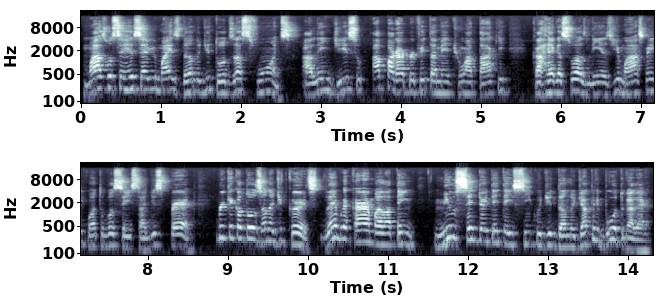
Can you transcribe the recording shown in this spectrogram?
mas você recebe mais dano de todas as fontes. Além disso, a parar perfeitamente um ataque, carrega suas linhas de máscara enquanto você está desperto. Por que, que eu estou usando a de Kurtz? Lembra que a arma ela tem 1185 de dano de atributo, galera?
